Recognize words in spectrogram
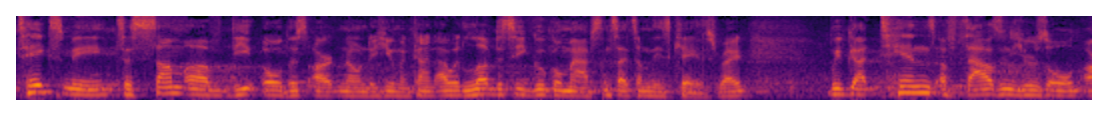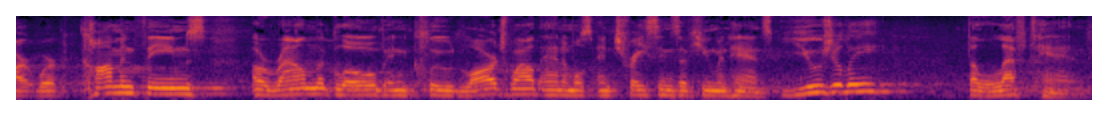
takes me to some of the oldest art known to humankind. I would love to see Google Maps inside some of these caves, right? We've got tens of thousands of years old artwork. Common themes around the globe include large wild animals and tracings of human hands, usually the left hand.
